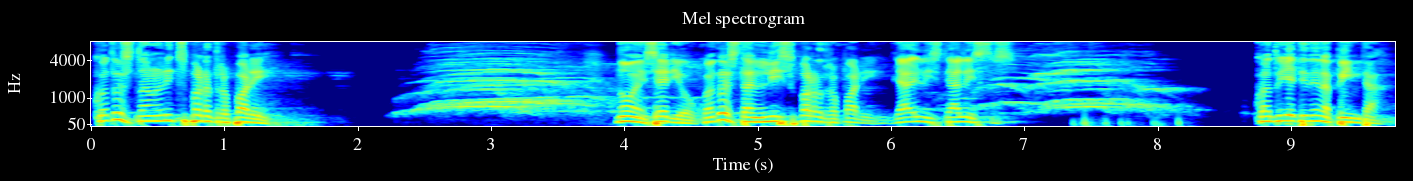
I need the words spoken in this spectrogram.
¿Cuántos están listos para Retropari? No, en serio, ¿cuántos están listos para Retropari? Ya, ya listos. ¿Cuántos ya tienen la pinta?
